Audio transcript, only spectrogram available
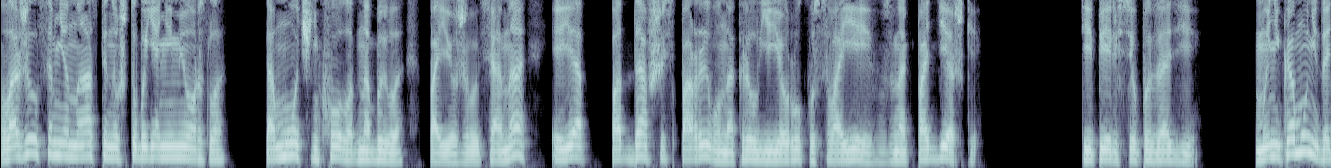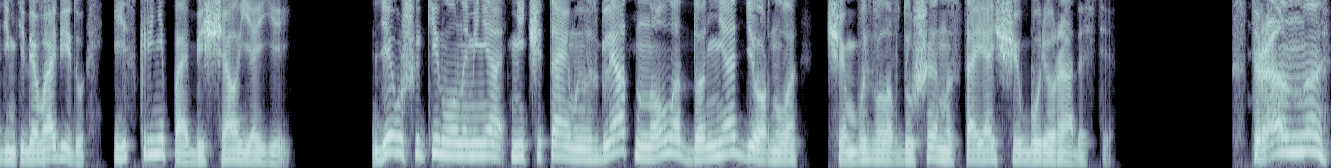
ложился мне на спину, чтобы я не мерзла. Там очень холодно было, поежилась она, и я, поддавшись порыву, накрыл ее руку своей в знак поддержки. Теперь все позади. Мы никому не дадим тебя в обиду, искренне пообещал я ей. Девушка кинула на меня нечитаемый взгляд, но ладонь не отдернула, чем вызвало в душе настоящую бурю радости. «Странно,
